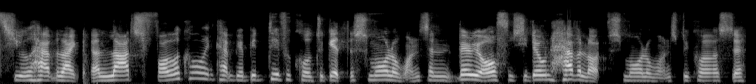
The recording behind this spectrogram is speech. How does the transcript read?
she'll have like a large follicle and can be a bit difficult to get the smaller ones. And very often she don't have a lot of smaller ones because the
